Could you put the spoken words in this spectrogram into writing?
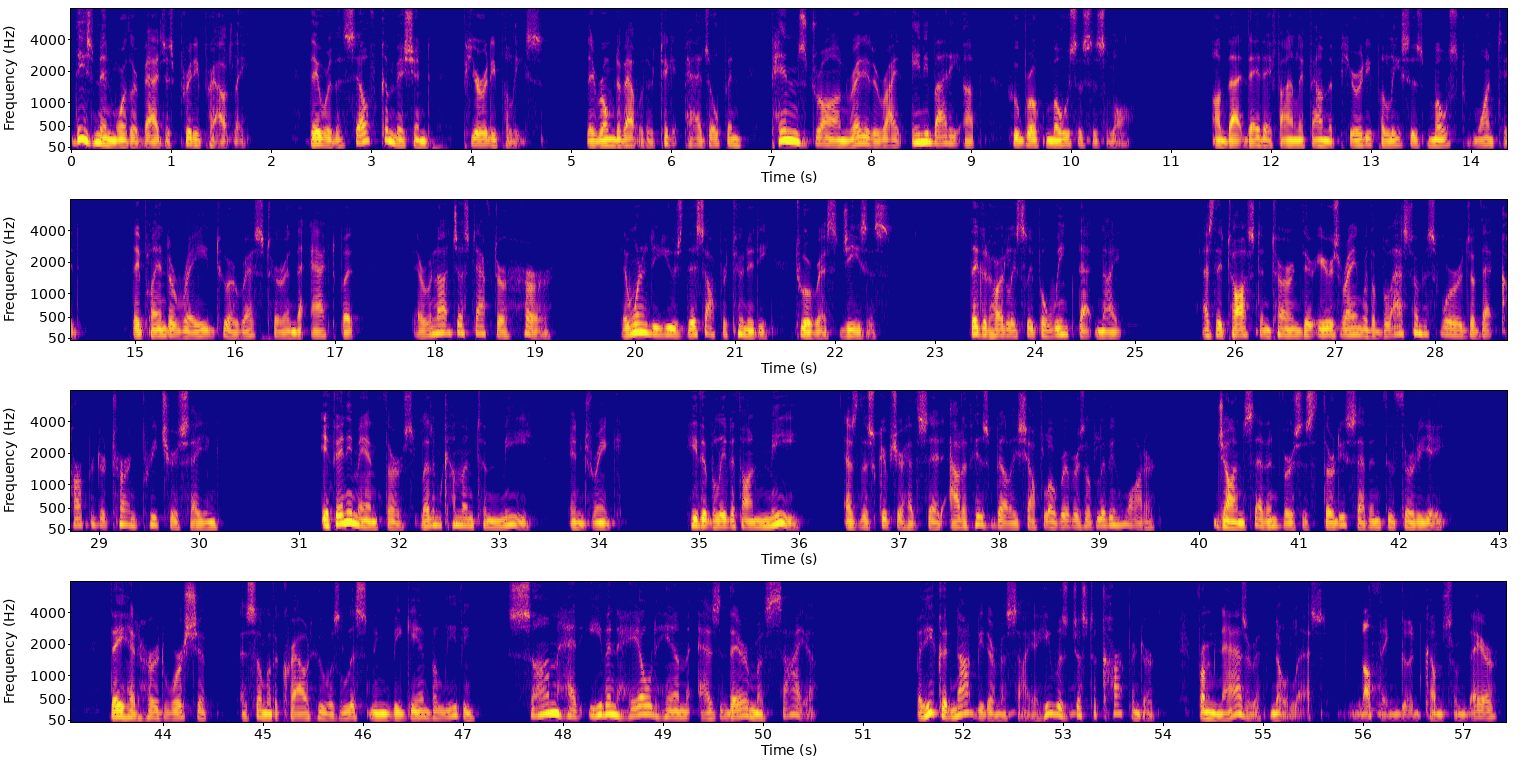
These men wore their badges pretty proudly. They were the self commissioned purity police. They roamed about with their ticket pads open, pens drawn, ready to write anybody up who broke Moses' law. On that day, they finally found the purity police's most wanted. They planned a raid to arrest her in the act, but they were not just after her. They wanted to use this opportunity to arrest Jesus. They could hardly sleep a wink that night. As they tossed and turned, their ears rang with the blasphemous words of that carpenter turned preacher saying, If any man thirst, let him come unto me and drink. He that believeth on me, as the scripture hath said, out of his belly shall flow rivers of living water. John 7, verses 37 through 38. They had heard worship as some of the crowd who was listening began believing. Some had even hailed him as their Messiah. But he could not be their Messiah. He was just a carpenter, from Nazareth no less. Nothing good comes from there.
